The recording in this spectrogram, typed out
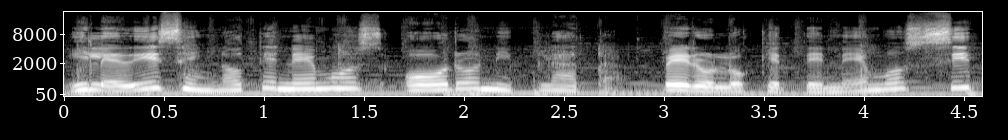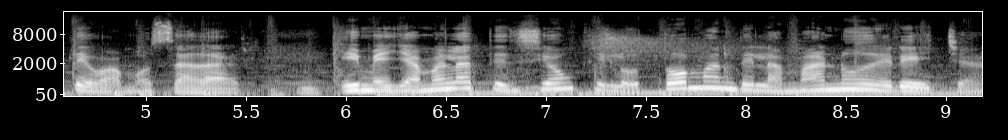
y le dicen, no tenemos oro ni plata, pero lo que tenemos sí te vamos a dar. Y me llama la atención que lo toman de la mano derecha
